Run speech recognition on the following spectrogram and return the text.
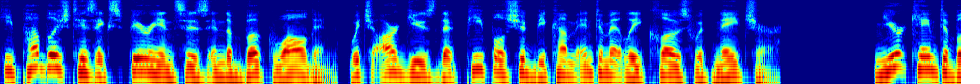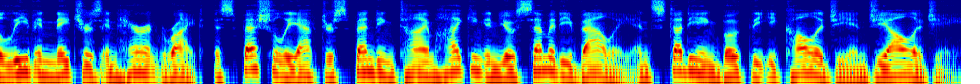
He published his experiences in the book Walden, which argues that people should become intimately close with nature. Muir came to believe in nature's inherent right, especially after spending time hiking in Yosemite Valley and studying both the ecology and geology.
